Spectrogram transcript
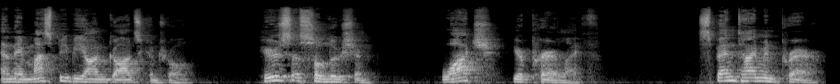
and they must be beyond God's control. Here's a solution. Watch your prayer life. Spend time in prayer.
